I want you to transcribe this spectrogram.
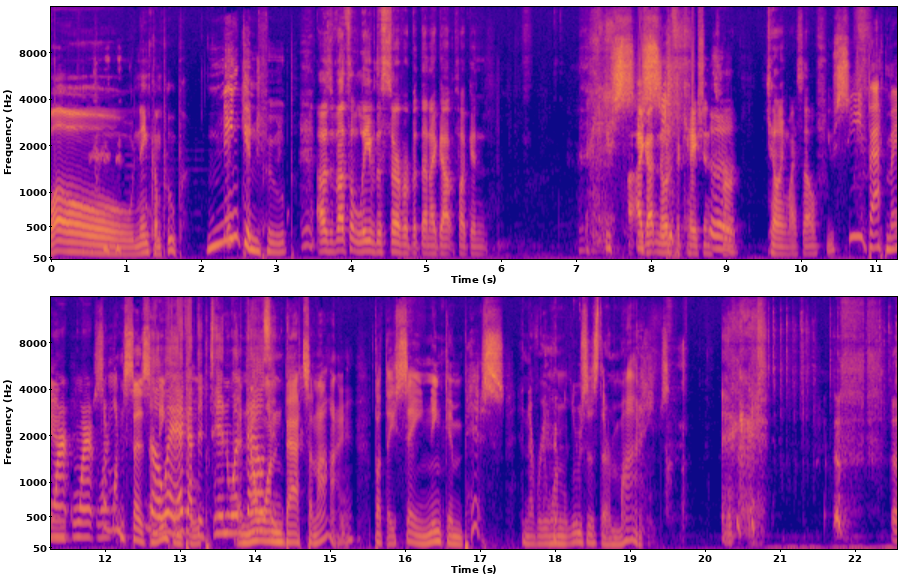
Whoa, nincompoop. Nincompoop. I was about to leave the server, but then I got fucking. You, s- I you got see- notifications for killing myself. You see, Batman. Wah, wah, wah. Someone says No way, I got the nincompoop, 10 and no one bats an eye, but they say ninkum piss, and everyone loses their minds. We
